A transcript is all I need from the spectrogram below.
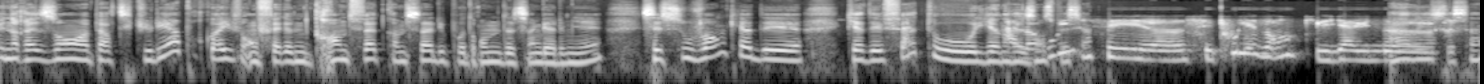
une raison particulière pourquoi on fait une grande fête comme ça à l'hippodrome de Saint-Galmier? C'est souvent qu'il y, a des, qu'il y a des fêtes ou il y a une raison Alors oui, spéciale? c'est euh, c'est tous les ans qu'il y a une Ah euh, oui, c'est ça.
